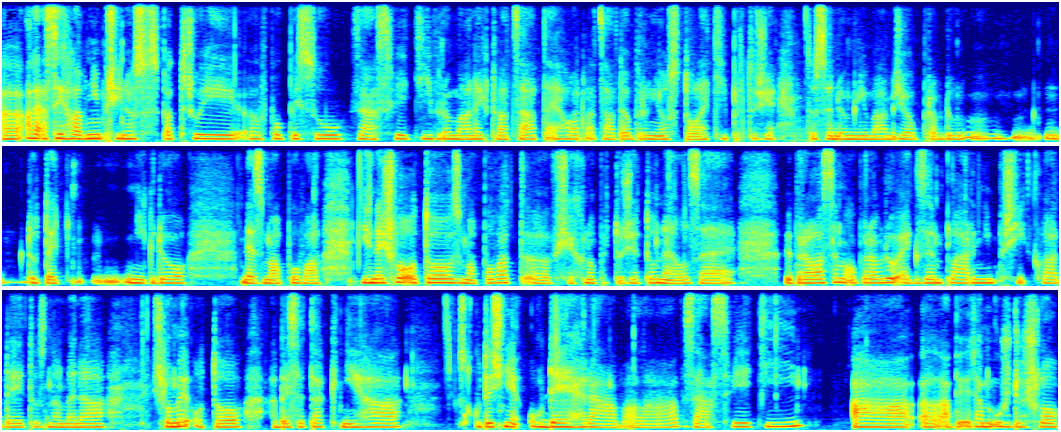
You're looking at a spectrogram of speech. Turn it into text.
Eh, ale asi hlavní přínos spatřuji eh, v popisu zásvětí v románech 20. a 21. století, protože to se domnívám, že opravdu mm, doteď nikdo nezmapoval. Mně nešlo o to zmapovat všechno, protože to nelze. Vybrala jsem opravdu exemplární příklady, to znamená, šlo mi o to, aby se ta kniha skutečně odehrávala v zásvětí a aby tam už došlo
